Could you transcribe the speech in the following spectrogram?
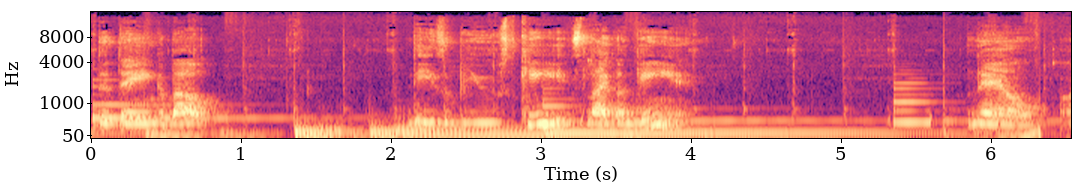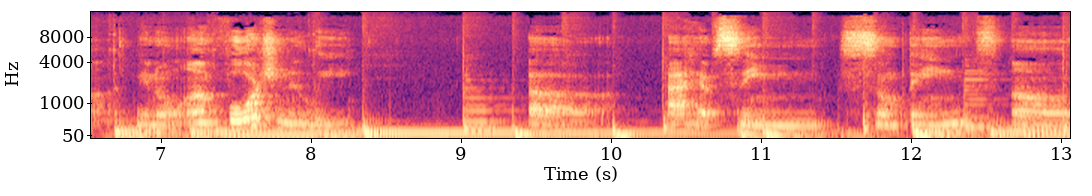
the thing about these abused kids, like again, now, uh, you know, unfortunately, uh, I have seen some things. Um,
